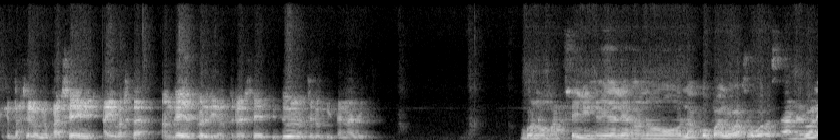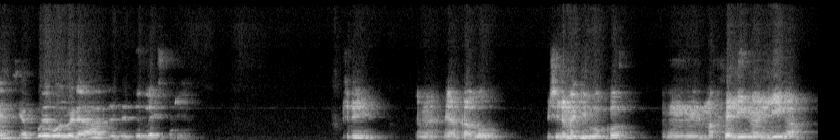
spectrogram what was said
que pase lo que pase, ahí va a estar. Aunque hayas perdido otro, ese título no te lo quita nadie. Bueno, Marcelino ya le ganó la Copa del Barça cuando estaba en el Valencia. ¿Puede volver a repetir la historia? Sí, me acabo. Si no me equivoco, eh, Marcelino en Liga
